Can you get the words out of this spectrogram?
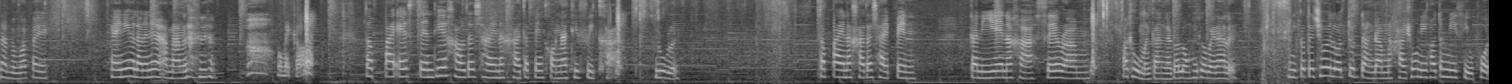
นาดแบบว่าไปไปนี่มาแล้วนะเนี่ยอาบน้ำมาแล้วเนี่ย โอ้ my god ต่อไปเอสเซนที่เขาจะใช้นะคะ จะเป็นของ Natific ค่ะ รูปเลย ต่อไปนะคะจะใช้เป็นกานิเย่นะคะเซรั่มก็ถูกเหมือนกันแล้วก็ลงให้ทั่วใบหน้าเลยนนี้ก็จะช่วยลดจุดด่างดำนะคะ ช่วงนี้เขาจะมีสิวผด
